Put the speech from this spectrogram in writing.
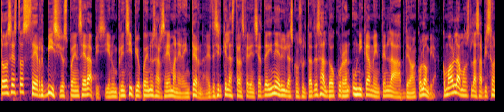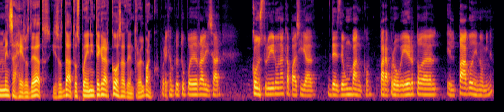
Todos estos servicios pueden ser APIs y en un principio pueden usarse de manera interna, es decir, que las transferencias de dinero y las consultas de saldo ocurran únicamente en la app de Bancolombia. Como hablamos, las APIs son mensajeros de datos y esos datos pueden integrar cosas dentro del banco. Por ejemplo, tú puedes realizar, construir una capacidad desde un banco para proveer todo el, pago de nómina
